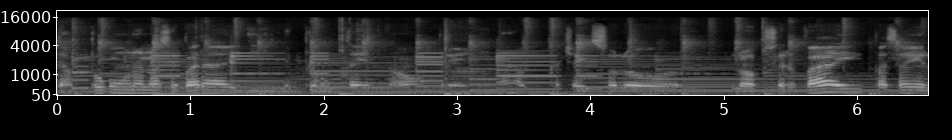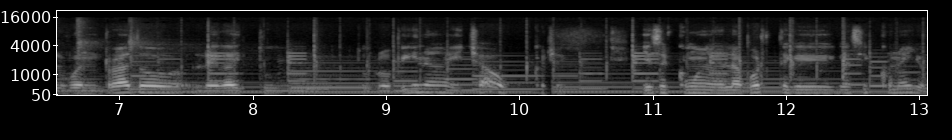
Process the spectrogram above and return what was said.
Tampoco uno no se para y les preguntáis el nombre ni nada, ¿cachai? Solo lo observáis, pasáis el buen rato, le dais tu, tu propina y chao, ¿cachai? Y ese es como el aporte que, que hacéis con ellos.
